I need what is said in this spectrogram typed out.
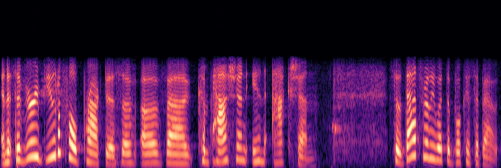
And it's a very beautiful practice of, of uh, compassion in action. So that's really what the book is about.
